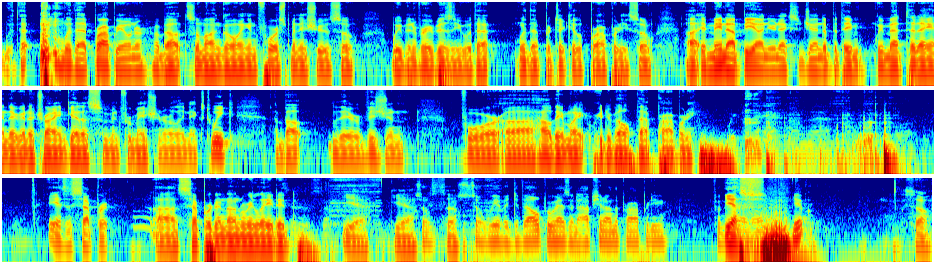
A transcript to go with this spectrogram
with- that, with that property owner about some ongoing enforcement issues. So we've been very busy with that, with that particular property. So uh, it may not be on your next agenda, but they, we met today and they're going to try and get us some information early next week about their vision for uh, how they might redevelop that property. We can act on that. It's a separate, uh, separate and unrelated, Consider it separate. yeah, yeah. So, So, so we have a developer who has an option on the property? from the yes, yep. So,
